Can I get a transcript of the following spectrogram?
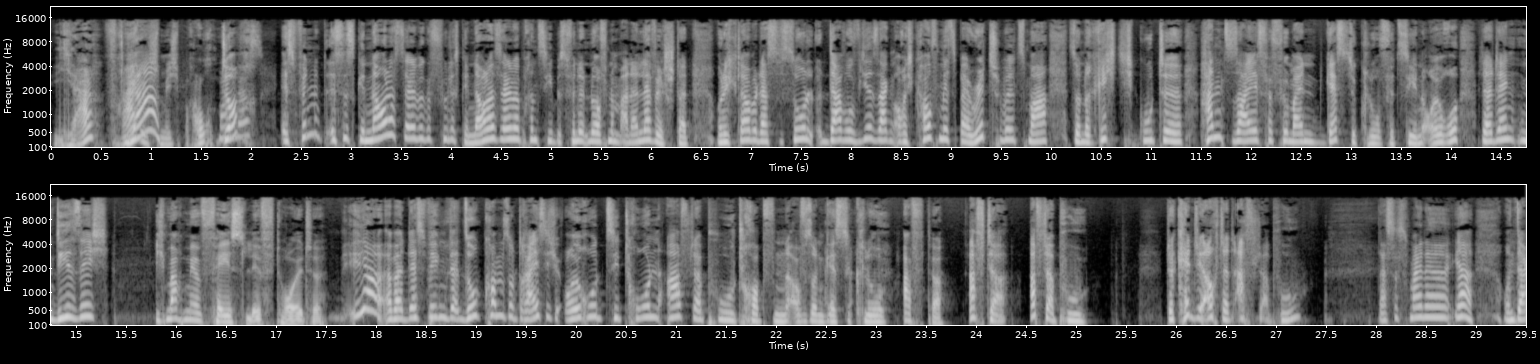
Ja, frage Ja, ich mich, braucht man Doch, das? es findet, es ist genau dasselbe Gefühl, es ist genau dasselbe Prinzip, es findet nur auf einem anderen Level statt. Und ich glaube, das ist so, da wo wir sagen, auch ich kaufe mir jetzt bei Rituals mal so eine richtig gute Handseife für mein Gästeklo für 10 Euro, da denken die sich, Ich mache mir ein Facelift heute. ja, aber deswegen, so kommen so 30 Euro Zitronen Afterpoo-Tropfen auf so ein Gästeklo. After. After, Afterpoo. Da kennt ihr auch das Afterpoo? Das ist meine, ja. Und da,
